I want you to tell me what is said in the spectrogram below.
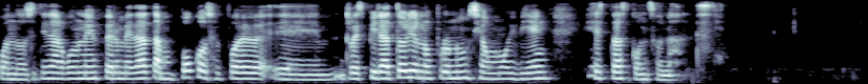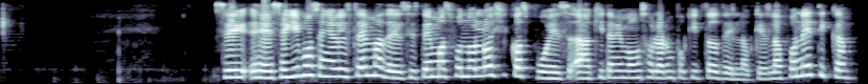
cuando se tiene alguna enfermedad, tampoco se puede, eh, respiratorio no pronuncian muy bien estas consonantes. Eh, seguimos en el tema de sistemas fonológicos, pues aquí también vamos a hablar un poquito de lo que es la fonética.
